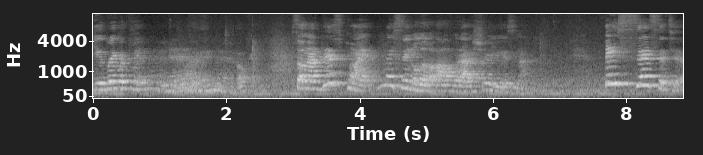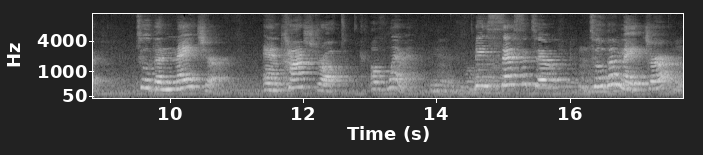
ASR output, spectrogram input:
You agree with me? Okay. So now this point may seem a little off, but I assure you it's not. Be sensitive to the nature and construct of women. Be sensitive to the nature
